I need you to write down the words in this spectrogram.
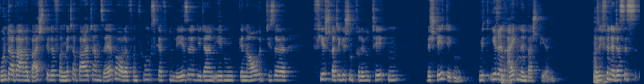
wunderbare Beispiele von Mitarbeitern selber oder von Führungskräften lese, die dann eben genau diese vier strategischen Prioritäten bestätigen mit ihren mhm. eigenen Beispielen. Also ich mhm. finde, das ist,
